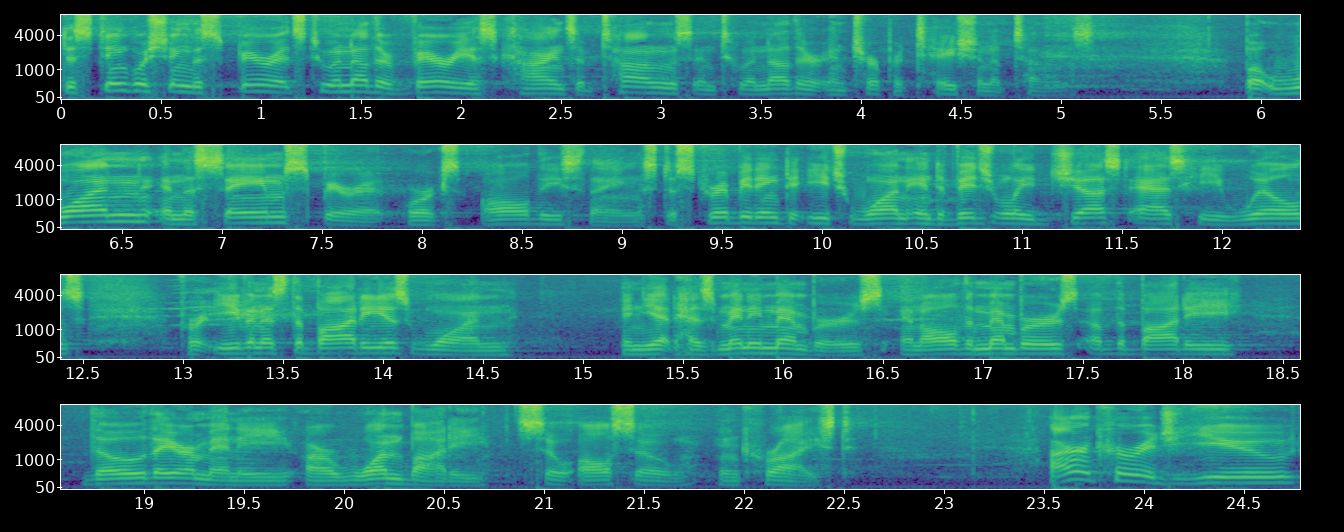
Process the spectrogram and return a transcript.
distinguishing the spirits, to another various kinds of tongues, and to another interpretation of tongues. But one and the same Spirit works all these things, distributing to each one individually just as he wills. For even as the body is one, and yet has many members, and all the members of the body, though they are many, are one body, so also in Christ. I encourage you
